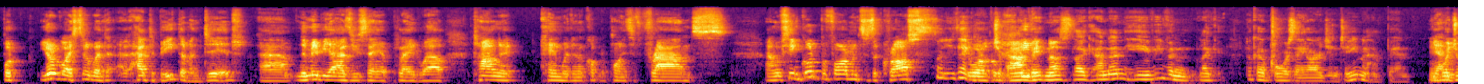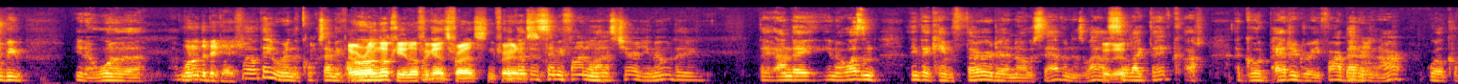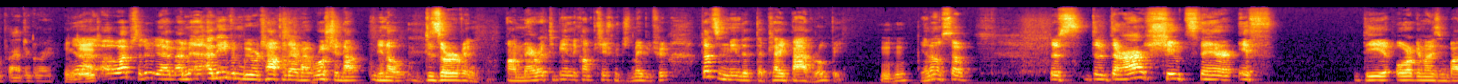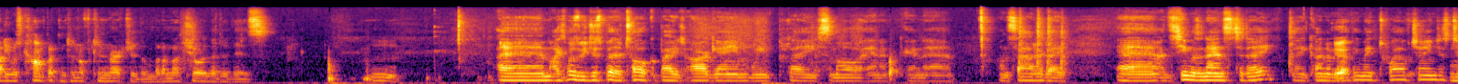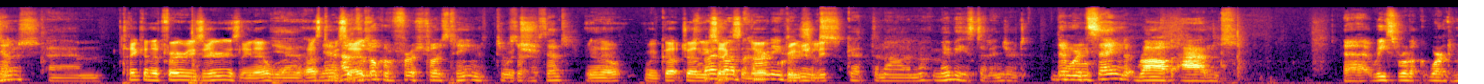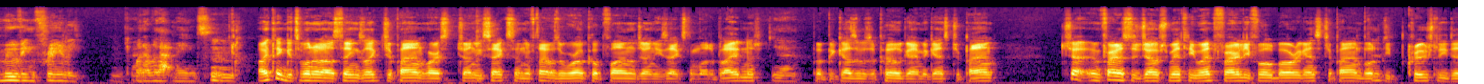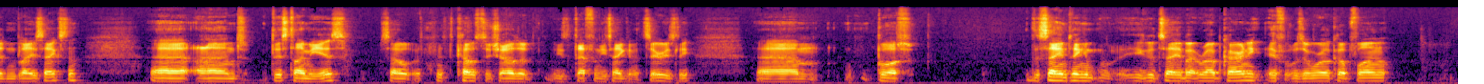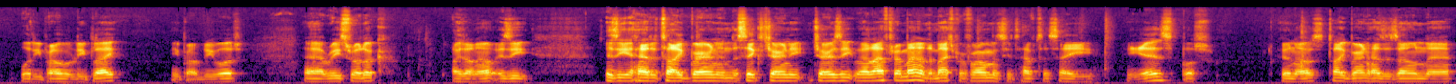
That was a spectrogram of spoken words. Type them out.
But Uruguay still went had to beat them and did. Um, Namibia, as you say, have played well. Tonga came within a couple of points of France, and we've seen good performances across Well, you the think World Japan Even- beating us, like, and then even like look how poor say Argentina have been, Yeah. which would be, you know, one of the I mean, one of the big eight. Well, they were in the semi They were unlucky enough Well, against France, in They got to the semi final last year. You know, they, they and they, you know, it wasn't. I think they came third in 07 as well. They So did. like they've got a good pedigree, far better Mm-hmm. than our World Cup pedigree. Yeah, oh, absolutely. I, I mean, and even we were talking there about Russia not, you know, deserving on merit to be in the competition, which is maybe true. But that doesn't mean that they play bad rugby. hmm You know, so there's there, there are shoots there if the organising body was competent enough to nurture them, but I'm not sure that it is. Um, I suppose we just better talk about our game. We play Samoa in a, in a, on Saturday. Uh, the team was announced today. They kind of Yeah. I think made twelve changes to Yeah. it. Um, Taking it very seriously now. Yeah. It has to yeah, be how's the said. look of a first choice team to Which- a certain extent? You know, we've got Johnny surprised Rob Sexton there, Kearney crucially. didn't get the nod. Maybe he's still injured. They were saying that Rob and uh, Rhys Ruddock weren't moving freely, Okay. whatever that means. Mhm. I think it's one of those things like Japan where Johnny Sexton, if that was a World Cup final, Johnny Sexton would have played in it. Yeah. But because it was a pool game against Japan, Jo- in fairness to Joe Schmidt, he went fairly full bore against Japan, but he crucially didn't play Sexton. Uh, and this time he is. So it goes to show that he's definitely taking it seriously. Um, but the same thing you could say about Rob Kearney. If it was a World Cup final, would he probably play? He probably would. Uh, Rhys Ruddock, I don't know. Is he? is he ahead of Tadhg Beirne in the sixth journey jersey? Well, after a man of the match performance, you'd have to say he is, but who knows? Tadhg Beirne has his own uh,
